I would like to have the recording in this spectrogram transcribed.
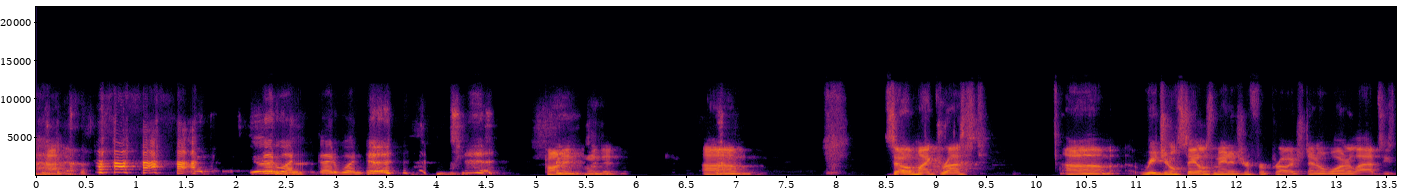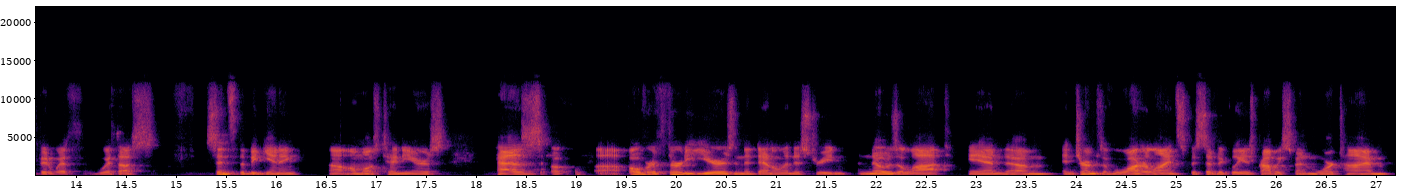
good one. Good one. Pun intended. Um, so Mike Rust, um, regional sales manager for ProEdge Dental Water Labs. He's been with with us since the beginning, uh, almost 10 years. Has uh, uh, over 30 years in the dental industry, knows a lot, and um, in terms of waterline specifically, has probably spent more time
